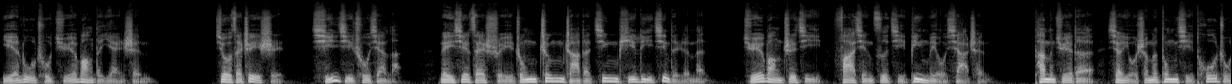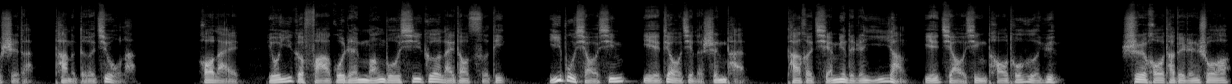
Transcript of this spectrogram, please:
也露出绝望的眼神。就在这时，奇迹出现了。那些在水中挣扎的精疲力尽的人们，绝望之际发现自己并没有下沉，他们觉得像有什么东西拖住似的，他们得救了。后来有一个法国人蒙罗西哥来到此地，一不小心也掉进了深潭，他和前面的人一样，也侥幸逃脱厄运。事后他对人说：“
